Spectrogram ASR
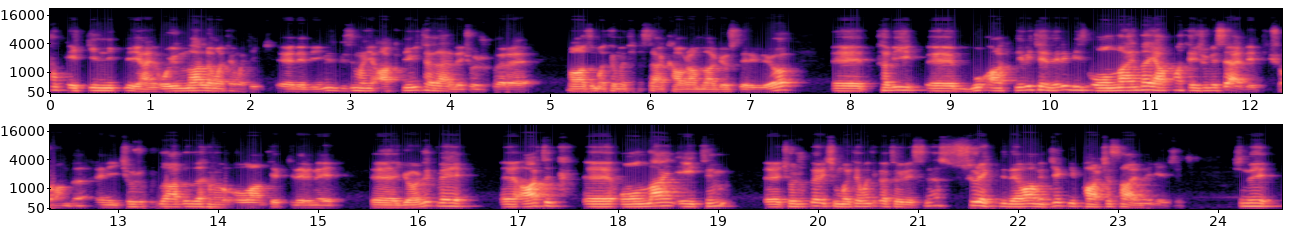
çok etkinlikli yani oyunlarla matematik e, dediğimiz bizim hani aktivitelerle çocuklara bazı matematiksel kavramlar gösteriliyor. E, tabii e, bu aktiviteleri biz online'da yapma tecrübesi elde ettik şu anda. Hani çocuklarda da olan tepkilerini e, gördük ve e, artık e, online eğitim e, çocuklar için matematik atölyesine sürekli devam edecek bir parçası haline gelecek. Şimdi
